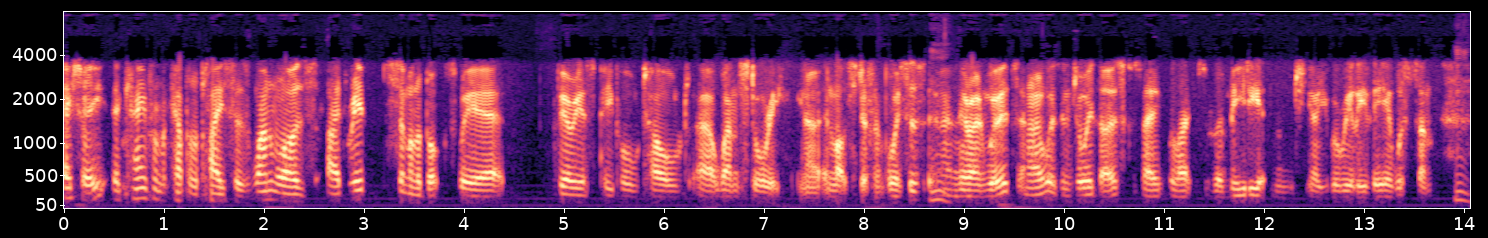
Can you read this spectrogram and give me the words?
actually, it came from a couple of places. One was I'd read similar books where various people told uh, one story, you know, in lots of different voices mm. in their own words, and I always enjoyed those because they were like sort of immediate, and you know, you were really there with them. Mm.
